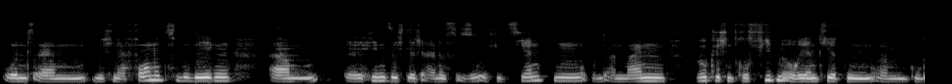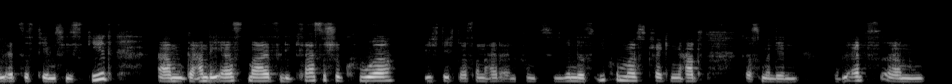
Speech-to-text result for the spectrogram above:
und ähm, mich nach vorne zu bewegen? Ähm, äh, hinsichtlich eines so effizienten und an meinen wirklichen Profiten orientierten ähm, Google Ads-Systems, wie es geht. Ähm, da haben wir erstmal für die klassische Kur wichtig, dass man halt ein funktionierendes E-Commerce-Tracking hat, dass man den Google Ads, ähm,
